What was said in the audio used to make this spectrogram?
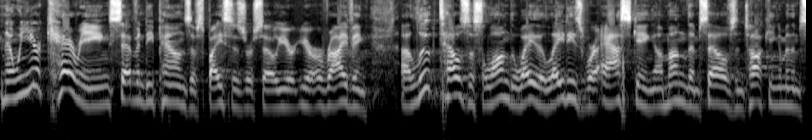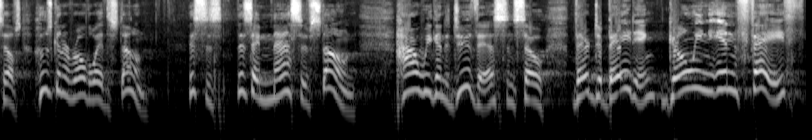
Now, when you're carrying 70 pounds of spices or so, you're, you're arriving. Uh, Luke tells us along the way the ladies were asking among themselves and talking among themselves, who's going to roll away the stone? This is, this is a massive stone. How are we going to do this? And so they're debating, going in faith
